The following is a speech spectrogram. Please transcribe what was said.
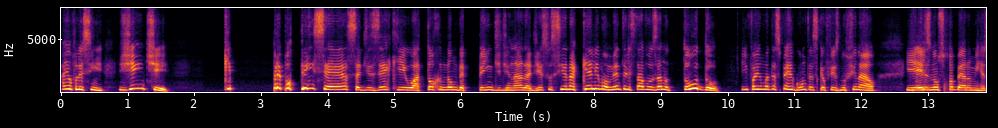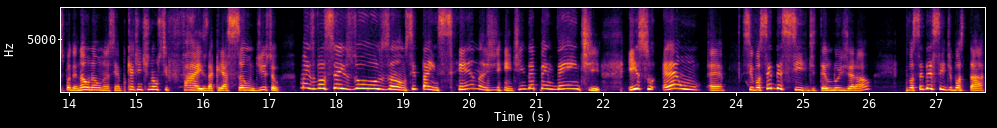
Aí eu falei assim, gente, prepotência é essa dizer que o ator não depende de nada disso, se naquele momento ele estava usando tudo? E foi uma das perguntas que eu fiz no final. E eles não souberam me responder. Não, não, não, assim, é porque a gente não se faz da criação disso. Eu, mas vocês usam, se está em cena, gente, independente. Isso é um. É, se você decide ter luz geral, você decide botar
